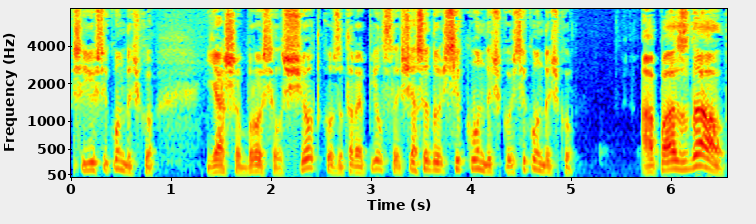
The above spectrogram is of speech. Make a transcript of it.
сию секундочку!» Яша бросил щетку, заторопился. «Сейчас иду. Секундочку, секундочку!» «Опоздал!»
